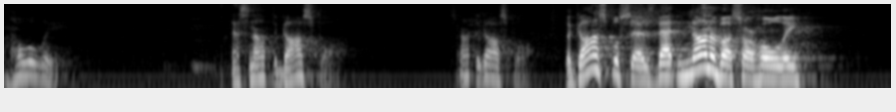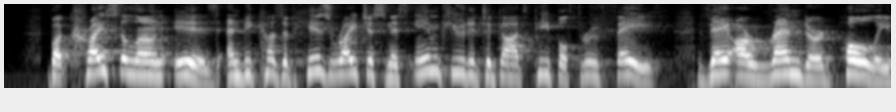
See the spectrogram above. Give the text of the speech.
I'm holy. That's not the gospel. It's not the gospel. The gospel says that none of us are holy, but Christ alone is. And because of his righteousness imputed to God's people through faith, they are rendered holy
